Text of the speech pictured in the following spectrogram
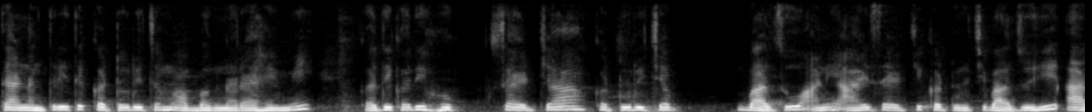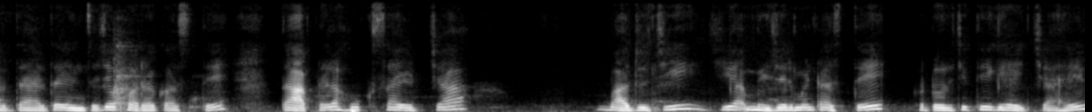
त्यानंतर इथे कटोरीचं माप बघणार आहे मी. कधी कधी हुक साईडच्या कटोरीच्या बाजू आणि आय साईडची कटोरीची बाजू ही अर्धा अर्धा इंचाचे फरक असते. तर आपल्याला हुक साईडच्या बाजूची जी मेजरमेंट असते कटोरीची ती घ्यायची आहे.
